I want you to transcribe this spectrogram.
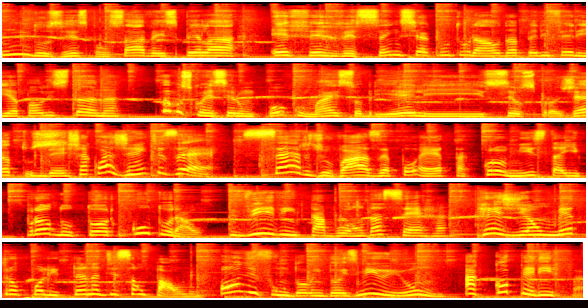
um dos responsáveis pela efervescência cultural da periferia paulistana. Vamos conhecer um pouco mais sobre ele e seus projetos? Deixa com a gente, Zé. Sérgio Vaz é poeta, cronista e produtor cultural. Vive em Taboão da Serra, região metropolitana de São Paulo, onde fundou em 2001 a Cooperifa,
